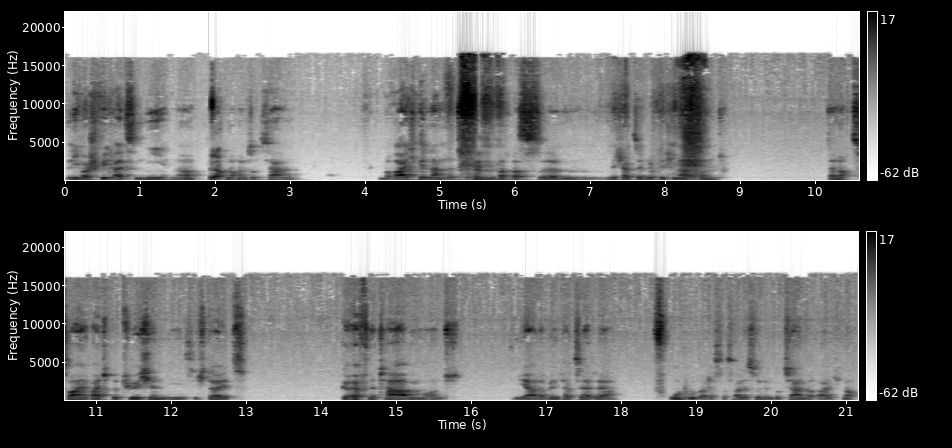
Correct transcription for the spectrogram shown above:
lieber spät als nie, ne? Ja. Auch noch im sozialen Bereich gelandet, ähm, was, was ähm, mich halt sehr glücklich macht und dann noch zwei weitere Türchen, die sich da jetzt geöffnet haben und ja, da bin ich halt sehr, sehr froh drüber, dass das alles so in dem sozialen Bereich noch,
